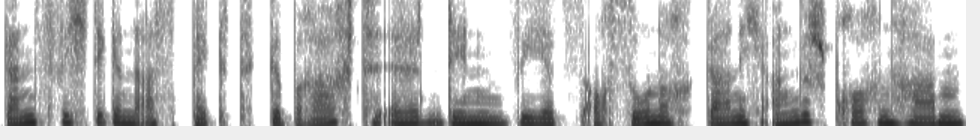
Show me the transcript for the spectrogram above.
ganz wichtigen Aspekt gebracht, äh, den wir jetzt auch so noch gar nicht angesprochen haben.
